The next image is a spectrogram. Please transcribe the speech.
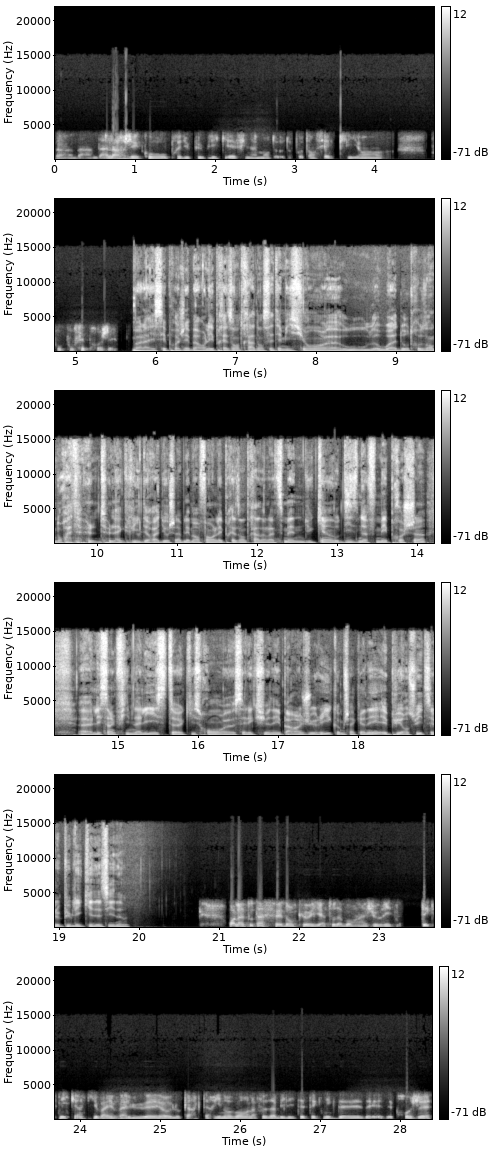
d'un large écho auprès du public et finalement de, de potentiels clients pour, pour, ces projets. Voilà, et ces projets, ben, on les présentera dans cette émission euh, ou, ou, à d'autres endroits de, de, la grille de Radio Chablais. Mais enfin, on les présentera dans la semaine du 15 au 19 mai prochain. Euh, les cinq finalistes euh, qui seront sélectionnés par un jury, comme chaque année. Et puis ensuite, c'est le public qui décide. Hein. Voilà, tout à fait. Donc, euh, il y a tout d'abord un jury technique hein, qui va évaluer euh, le caractère innovant, la faisabilité technique des, des, des projets.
